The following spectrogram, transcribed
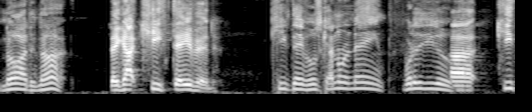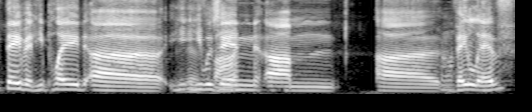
No, I did not. They got Keith David. Keith David, who's I know the name. What did he do? Uh, Keith David. He played. Uh, he, he was Spawn? in. Um, uh, Huh? They Live.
